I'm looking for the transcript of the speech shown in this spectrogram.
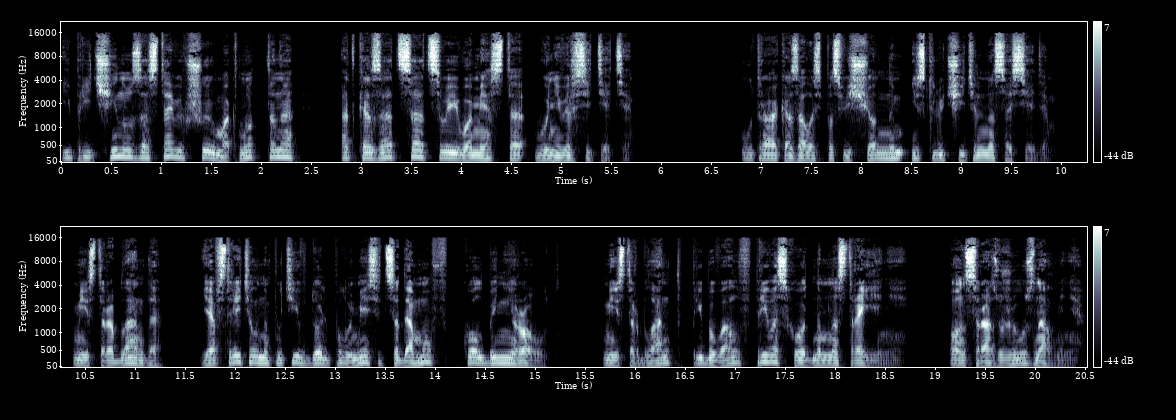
и причину, заставившую Макноттона отказаться от своего места в университете. Утро оказалось посвященным исключительно соседям. Мистера Бланда я встретил на пути вдоль полумесяца домов Колбени-Роуд. Мистер Бланд пребывал в превосходном настроении. Он сразу же узнал меня.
